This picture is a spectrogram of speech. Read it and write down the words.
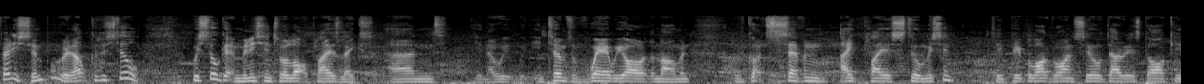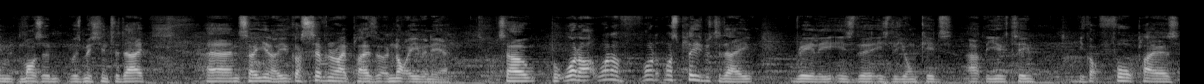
very simple, really, because we still we're still getting minutes into a lot of players' legs, and you know, we, we, in terms of where we are at the moment, we've got seven, eight players still missing. People like Ryan Seal, Darius Darkin, Mozza was missing today, and so you know you've got seven or eight players that are not even here. So, but what I, what I've, what what's pleased with today really is the is the young kids at the youth team. You've got four players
